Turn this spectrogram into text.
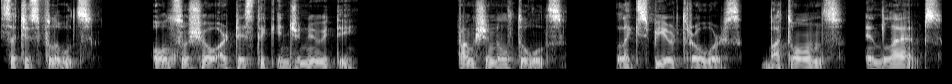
such as flutes, also show artistic ingenuity. Functional tools, like spear throwers, batons, and lamps,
